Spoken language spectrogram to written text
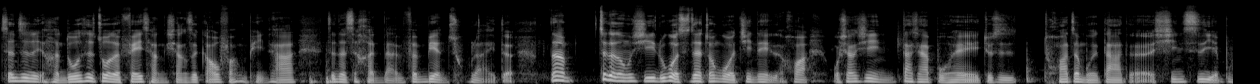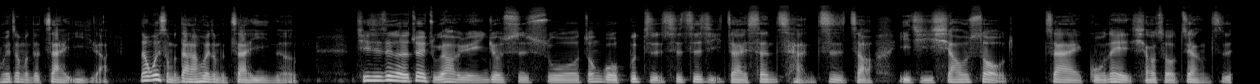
甚至很多是做的非常像是高仿品，它真的是很难分辨出来的。那这个东西如果是在中国境内的话，我相信大家不会就是花这么大的心思，也不会这么的在意啦。那为什么大家会这么在意呢？其实这个最主要的原因就是说，中国不只是自己在生产制造以及销售。在国内销售这样子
